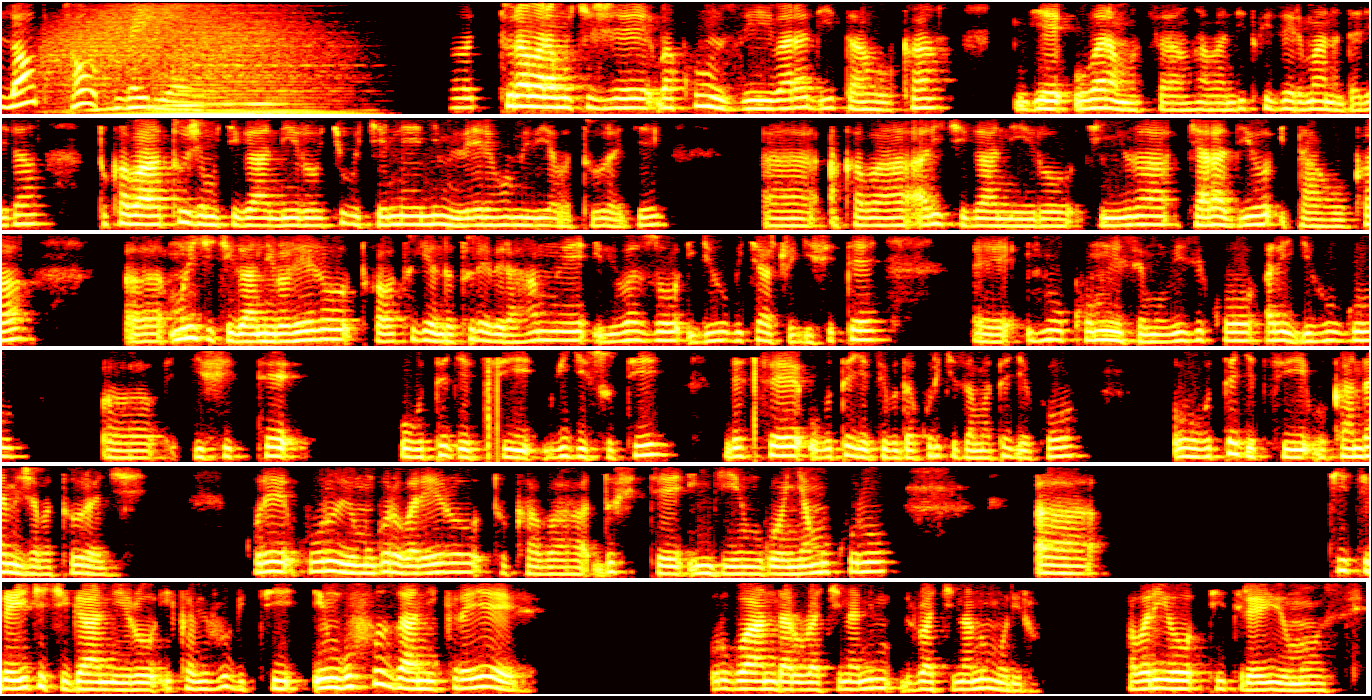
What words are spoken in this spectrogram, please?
Blog Talk Radio. turabaramukije bakunzi baraditahuka njye ubaramutsa nkaba ndi twizere imana darira tukaba tuje mu kiganiro cy'ubukene n'imibereho mibi y'abaturage. Ah, akaba ari ikiganiro kinyura cya radiyo itahuka. Ah, muri iki kiganiro rero tukaba tugenda turebera hamwe ibibazo igihugu cyacu gifite nk'uko mwese mubizi ko ari igihugu ah, gifite ubutegetsi bw'igisuti ndetse ubutegetsi budakurikiza amategeko ubu butegetsi bukandamije abaturage. Kuri uyu mugoroba rero tukaba dufite ingingo nyamukuru ah, titire y'iki kiganiro ikaba ivuga iti ingufu za nikireyeri u rwanda rurakina n'umuriro. Aba ariyo titire y'uyu munsi.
